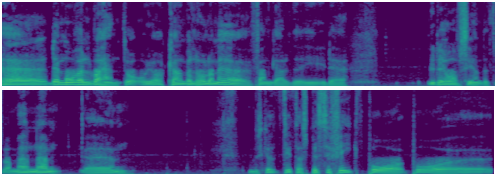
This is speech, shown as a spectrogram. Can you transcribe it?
Eh, det må väl vara hänt då, och jag kan väl hålla med van Garde i, i, det, i det avseendet. Va? Men eh, om vi ska titta specifikt på, på eh,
